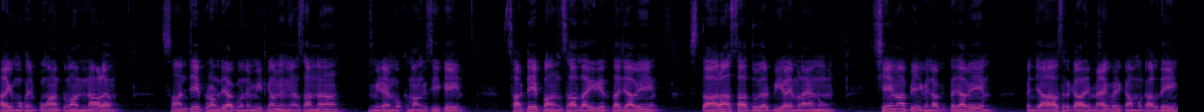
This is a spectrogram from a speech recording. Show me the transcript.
ਹਾਲਾਂਕਿ ਮੁੱਖ ਭਗਵੰਤ ਮਾਨ ਦੇ ਨਾਲ ਸਾਂਝੇ ਫਰੰਟ ਦੇ ਆਗੂਆਂ ਨੇ ਮੀਟਿੰਗਾਂ ਵੀ ਹੋਈਆਂ ਸਨ। ਮੀਟਿੰਗ ਮੁੱਖ ਮੰਗ ਸੀ ਕਿ 5.5 ਸਾਲ ਦਾ ਏਰੀਆ ਦਿੱਤਾ ਜਾਵੇ। 17 7 2020 ਵਾਲੇ ਮਲਾਇਆ ਨੂੰ ਛੇਵਾਂ ਪੇ ਵੀ ਲਾਗੂ ਕੀਤਾ ਜਾਵੇ। ਪੰਜਾਬ ਸਰਕਾਰ ਦੇ ਮਹਿਕਮੇ ਵਿੱਚ ਕੰਮ ਕਰਦੇ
